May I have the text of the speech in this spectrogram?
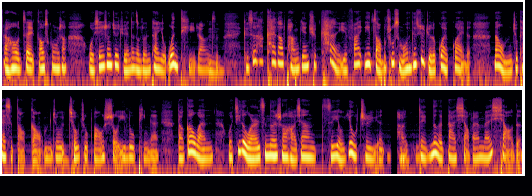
然后在高速公路上，我先生就觉得那个轮胎有问题，这样子。嗯、可是他开到旁边去看，也发也找不出什么问题，可是就觉得怪怪的。那我们就开始祷告，我们就求主保守，一路平安。祷告完，我记得我儿子那时候好像只有幼稚园，好、嗯、对那个大小，反正蛮小的。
